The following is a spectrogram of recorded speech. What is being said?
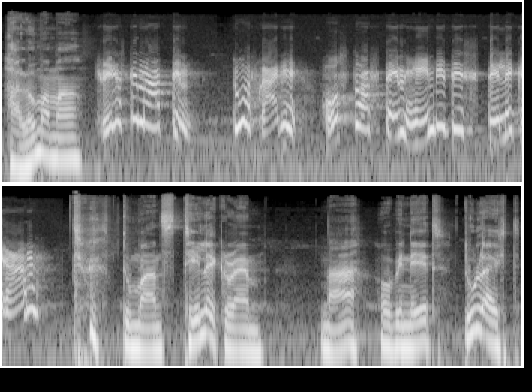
Hallo Mama, Grüß dich, Martin. Du, eine Frage. Hast du auf deinem Handy das Telegramm? du meinst Telegram? Na, hab ich nicht. Du leicht.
